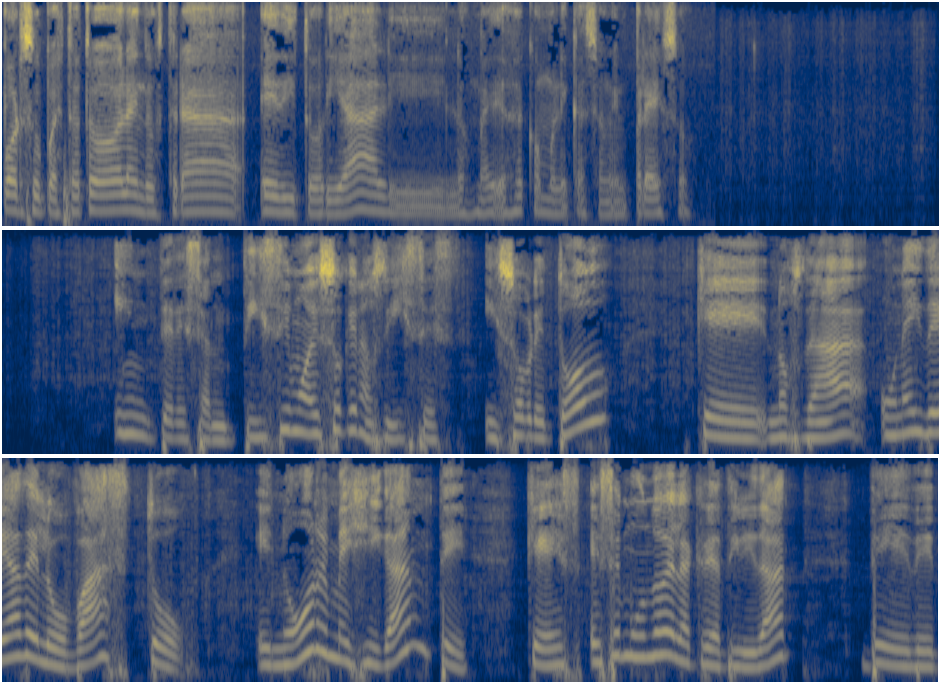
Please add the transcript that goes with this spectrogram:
Por supuesto, toda la industria editorial y los medios de comunicación impresos. Interesantísimo eso que nos dices y sobre todo que nos da una idea de lo vasto enorme, gigante, que es ese mundo de la creatividad, de,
